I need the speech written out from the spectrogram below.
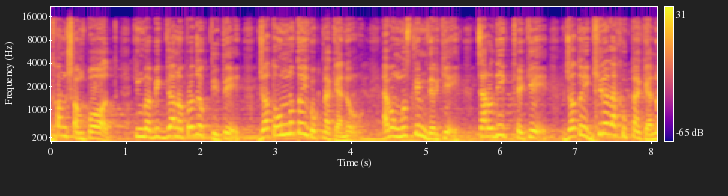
ধন সম্পদ কিংবা বিজ্ঞান ও প্রযুক্তিতে যত উন্নতই হোক না কেন, এবং মুসলিমদেরকে চারদিক থেকে যতই ঘিরে রাখুক না কেন,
